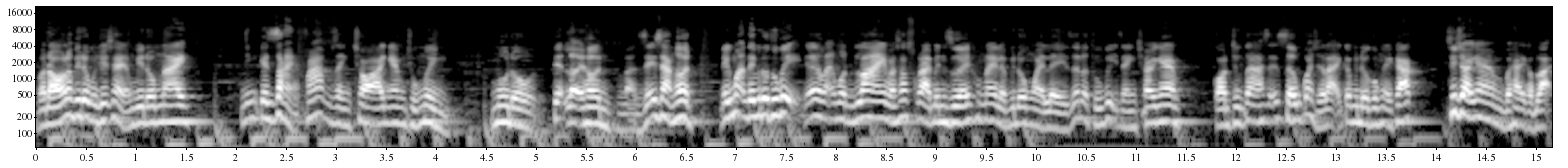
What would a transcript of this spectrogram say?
Và đó là video mình chia sẻ trong video hôm nay. Những cái giải pháp dành cho anh em chúng mình mua đồ tiện lợi hơn và dễ dàng hơn. Nếu các bạn thấy video thú vị nhớ lại một like và subscribe bên dưới. Hôm nay là video ngoài lề rất là thú vị dành cho anh em. Còn chúng ta sẽ sớm quay trở lại các video công nghệ khác. Xin chào anh em và hẹn gặp lại.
